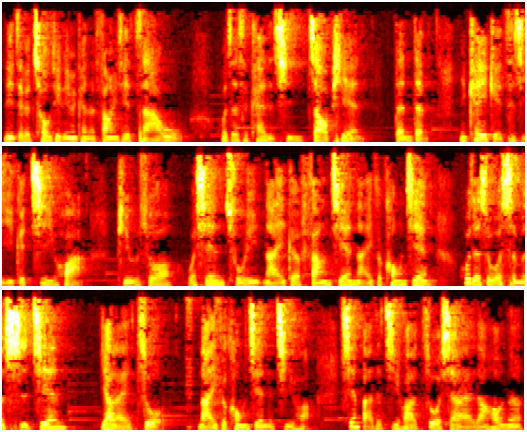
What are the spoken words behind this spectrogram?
你这个抽屉里面可能放一些杂物，或者是开始清照片等等，你可以给自己一个计划，比如说我先处理哪一个房间、哪一个空间，或者是我什么时间要来做哪一个空间的计划，先把这计划做下来，然后呢，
